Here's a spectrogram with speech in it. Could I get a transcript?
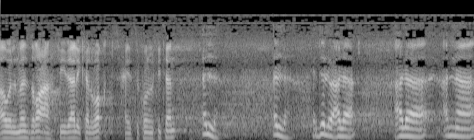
أو المزرعة في ذلك الوقت حيث تكون الفتن؟ إلا إلا. يدل على على أن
